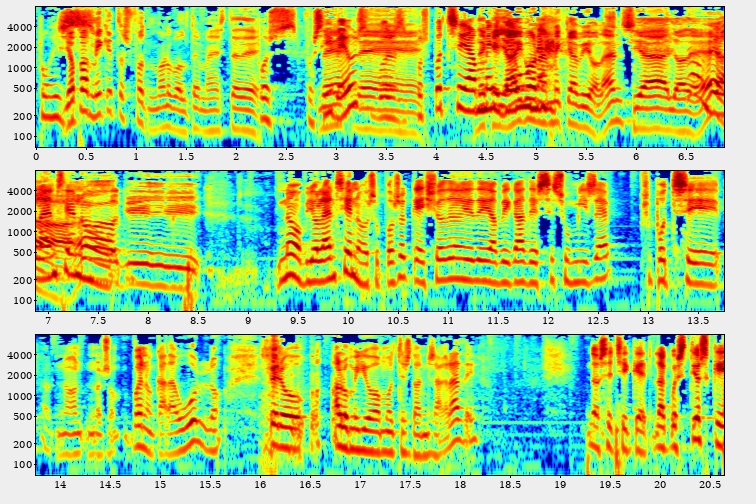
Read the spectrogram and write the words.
Pues, Jo per mi que tos fot molt el tema este de... Pues- pues sí, veus? Pues- pues pot ser amb de més que hi hagi d'una. una mica violència, allò de... No, violència no. Ah, aquí... No, violència no. Suposo que això de, de a vegades ser sumisa pot ser... No, no som, bueno, cada un, no? Però a lo millor a moltes dones agrada. No sé, xiquet. La qüestió és que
